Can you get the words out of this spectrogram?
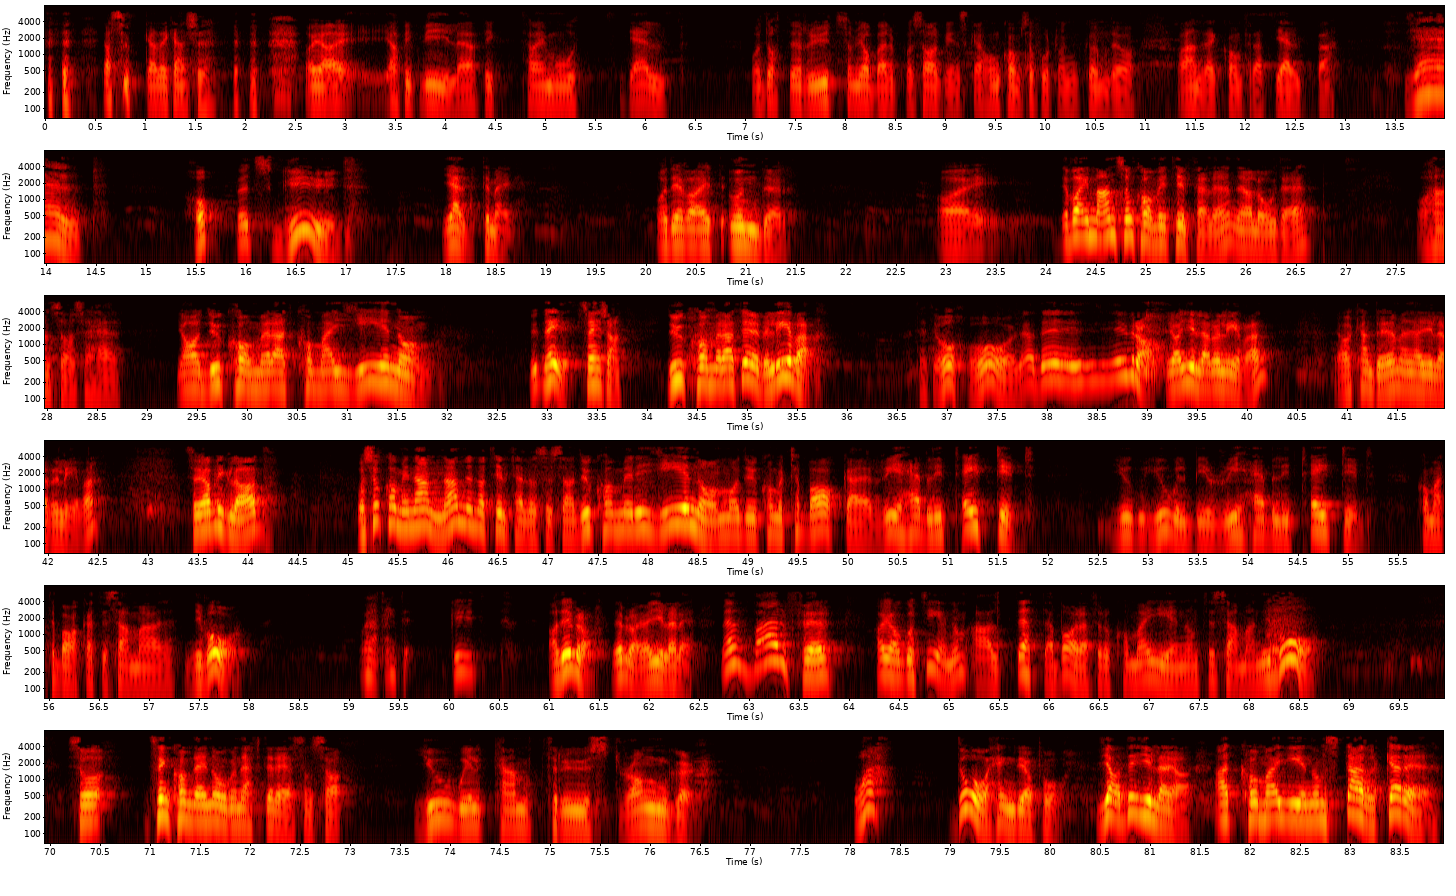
Jag suckade kanske. Och jag, jag fick vila jag fick ta emot hjälp. Och dotter Rut som jobbade på Sahlgrenska hon kom så fort hon kunde och, och andra kom för att hjälpa. Hjälp! Hoppets Gud hjälpte mig. Och det var ett under. Och eh, det var en man som kom vid ett tillfälle när jag låg där. Och han sa så här ja du kommer att komma igenom. Nej så här sa han du kommer att överleva. Jag tänkte åhå ja, det är bra. Jag gillar att leva. Jag kan dö men jag gillar att leva. Så jag blir glad. Och så kom en annan vid något tillfälle och så sa du kommer igenom och du kommer tillbaka rehabilitated. You, you will be rehabilitated. Komma tillbaka till samma nivå. Och jag tänkte gud ja det är bra. Det är bra. Jag gillar det. Men varför har jag gått igenom allt detta bara för att komma igenom till samma nivå? Så sen kom det någon efter det som sa you will come through stronger. Va? Då hängde jag på. Ja det gillar jag. Att komma igenom starkare.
